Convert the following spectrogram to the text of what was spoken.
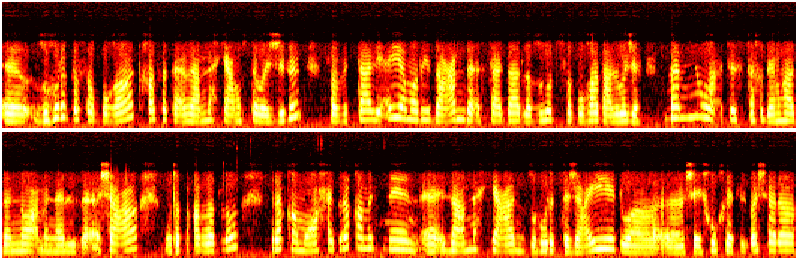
آه، ظهور التصبغات خاصة إذا عم نحكي على مستوى الجلد. فبالتالي أي مريضة عندها استعداد لظهور تصبغات على الوجه ممنوع تستخدم هذا النوع من الأشعة وتتعرض له. رقم واحد. رقم اثنين آه، إذا عم نحكي عن ظهور التجاعيد وشيخوخة البشرة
